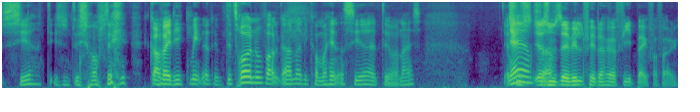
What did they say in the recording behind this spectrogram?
siger, de synes, det er sjovt. Det kan godt være, at de ikke mener det. Det tror jeg nu, folk gør, når de kommer hen og siger, at det var nice. Jeg, Ja, synes, ja, jeg så- synes, det er vildt fedt at høre feedback fra folk.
